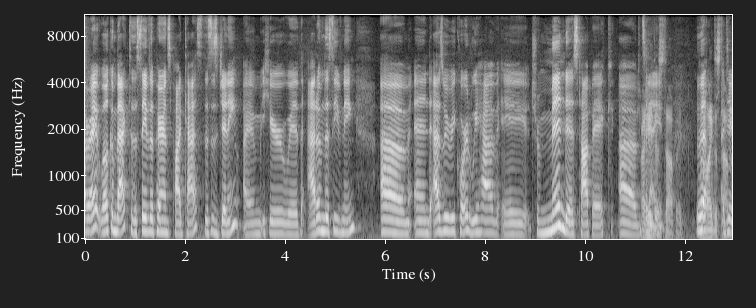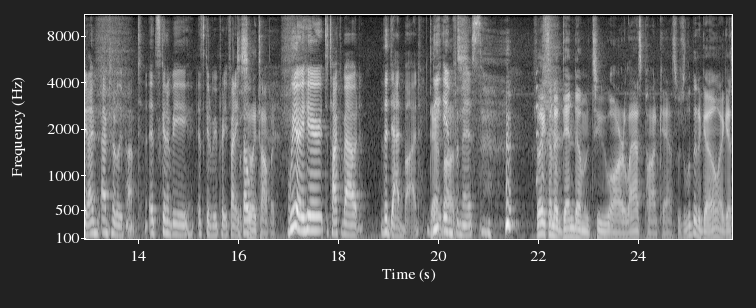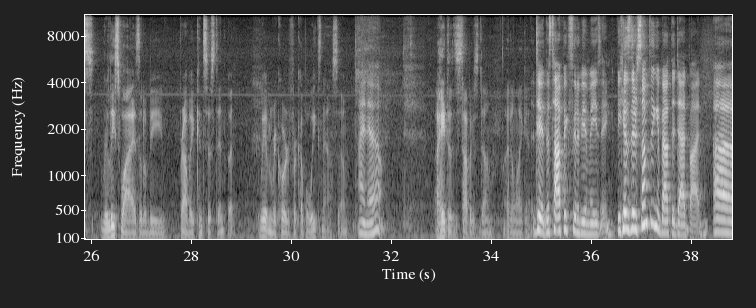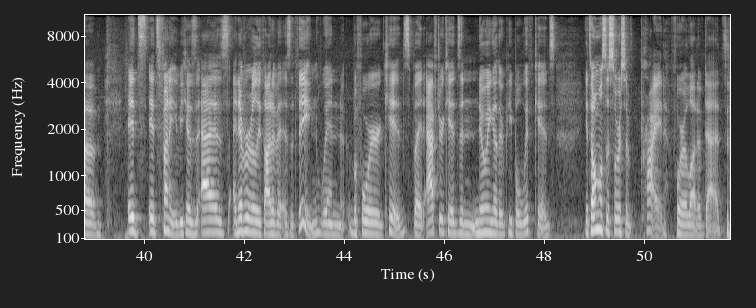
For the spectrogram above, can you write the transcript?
All right, welcome back to the Save the Parents podcast. This is Jenny. I'm here with Adam this evening. Um, and as we record, we have a tremendous topic um, tonight. I hate this topic. I don't like this topic. Dude, I'm, I'm totally pumped. It's gonna be it's gonna be pretty funny. It's a silly topic. We are here to talk about the dad bod, Dad the bods. infamous. I feel like it's an addendum to our last podcast, which was a little bit ago. I guess release wise, it'll be probably consistent, but we haven't recorded for a couple weeks now, so I know. I hate that this topic is dumb. I don't like it. Dude, this topic's gonna be amazing because there's something about the dad bod. Um, it's it's funny because as I never really thought of it as a thing when before kids, but after kids and knowing other people with kids, it's almost a source of pride for a lot of dads.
